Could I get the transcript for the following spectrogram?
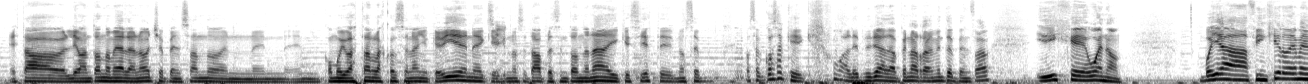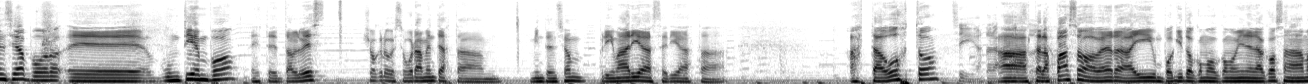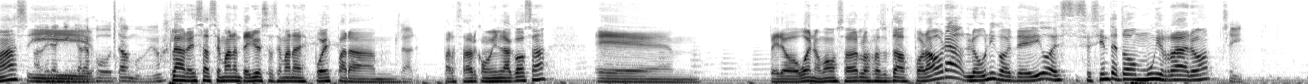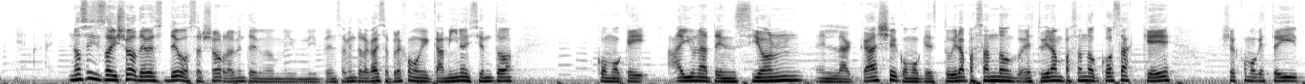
Estaba levantándome a la noche pensando en, en- en cómo iba a estar las cosas el año que viene, que Sí. no se estaba presentando nada y que si este, no sé, o sea, cosas que, que no valdría la pena realmente pensar. Y dije, bueno, voy a fingir demencia por eh, un tiempo, este, tal vez, yo creo que seguramente hasta mi intención primaria sería hasta hasta agosto. Sí, hasta las Ah, paso, hasta las digamos. paso, a ver ahí un poquito cómo, cómo viene la cosa nada más. A ver a quién y carajo votamos, ¿no? Claro, esa semana anterior, esa semana después para, Claro. para saber cómo viene la cosa. Eh, pero bueno, vamos a ver los resultados. Por ahora, lo único que te digo es, se siente todo muy raro. Sí. No sé si soy yo, debes, debo ser yo realmente mi, mi- mi pensamiento en la cabeza, pero es como que camino y siento como que hay una tensión en la calle, como que estuviera pasando, estuvieran pasando cosas que yo es como que estoy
